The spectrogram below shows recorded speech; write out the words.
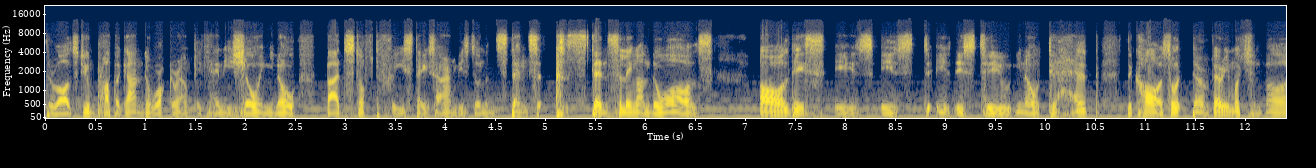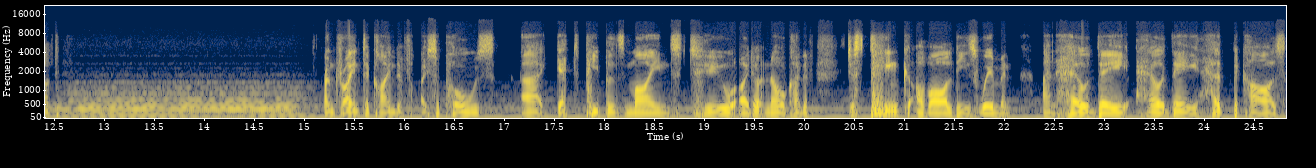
They're also doing propaganda work around Kilkenny, showing you know bad stuff the Free State Army's done and stenciling on the walls. All this is is is to you know to help the cause. So they're very much involved. I'm trying to kind of, I suppose, uh, get people's minds to I don't know kind of just think of all these women and how they how they help the cause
